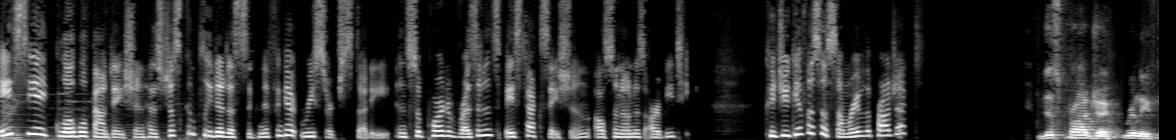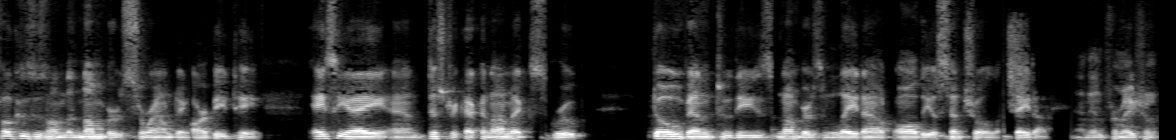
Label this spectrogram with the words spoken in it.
ACA Global Foundation has just completed a significant research study in support of residence based taxation, also known as RBT. Could you give us a summary of the project? This project really focuses on the numbers surrounding RBT. ACA and District Economics Group dove into these numbers and laid out all the essential data and information.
